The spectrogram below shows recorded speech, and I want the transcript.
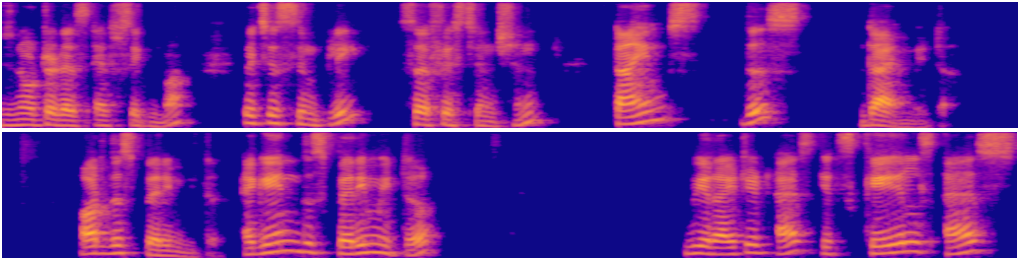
denoted as F sigma, which is simply surface tension times this diameter or this perimeter. Again, this perimeter we write it as it scales as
